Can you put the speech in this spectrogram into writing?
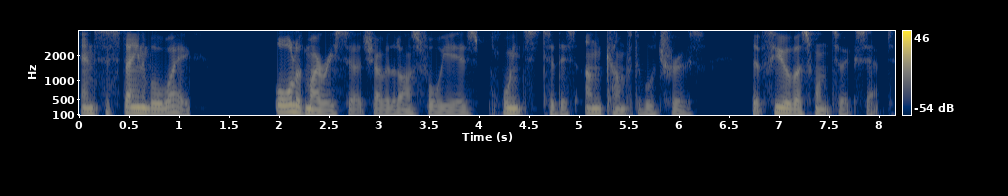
and sustainable way. All of my research over the last four years points to this uncomfortable truth that few of us want to accept.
